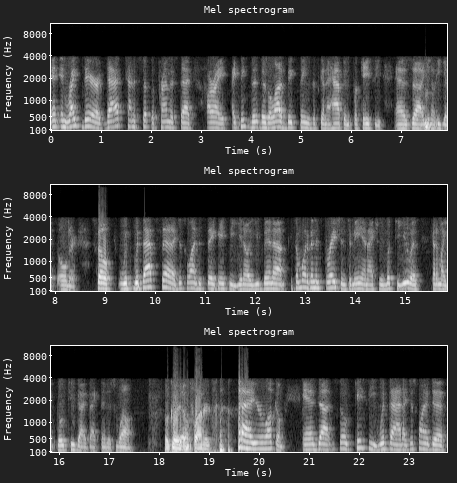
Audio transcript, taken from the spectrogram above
And and right there, that kind of set the premise that all right, I think that there's a lot of big things that's going to happen for Casey as uh, you know he gets older. So with with that said, I just wanted to say, Casey, you know you've been uh, somewhat of an inspiration to me, and I actually look to you as kind of my go-to guy back then as well. Well, good. So- I'm flattered. You're welcome. And uh, so, Casey, with that, I just wanted to,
